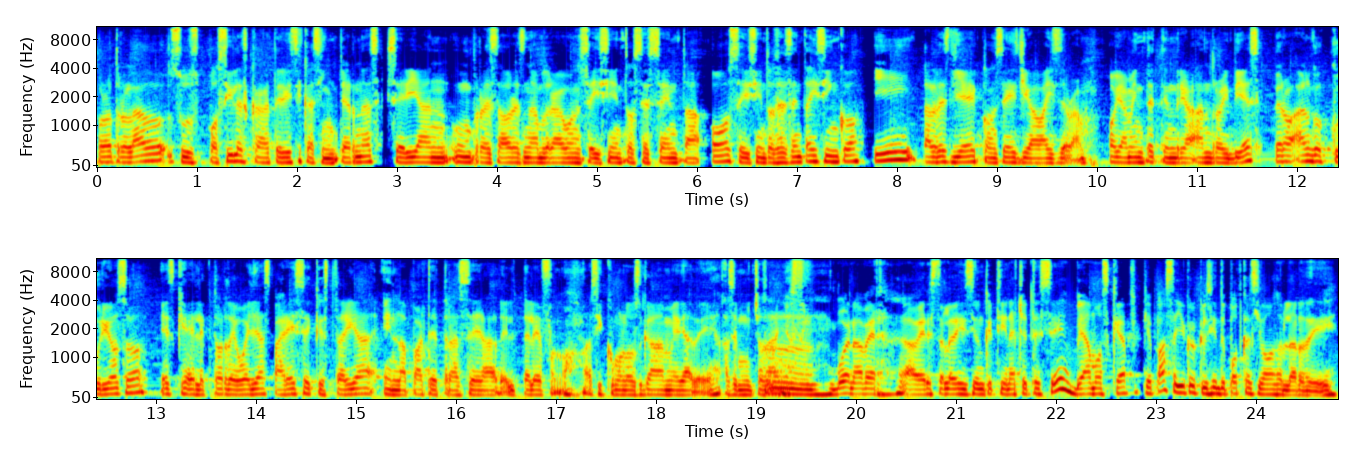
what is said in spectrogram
Por otro lado, sus posibles características internas serían un procesador Snapdragon 660 o 665 y tal vez llegue con 6 GB de RAM. Obviamente tendría Android 10, pero algo curioso es que el lector de huellas parece que estaría en la parte trasera del teléfono, así como los gama media de hace muchos años. Mm, bueno, a ver, a ver, esta es la decisión que tiene HTC. Veamos qué, qué pasa. Yo creo que el siguiente podcast ya vamos a hablar de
